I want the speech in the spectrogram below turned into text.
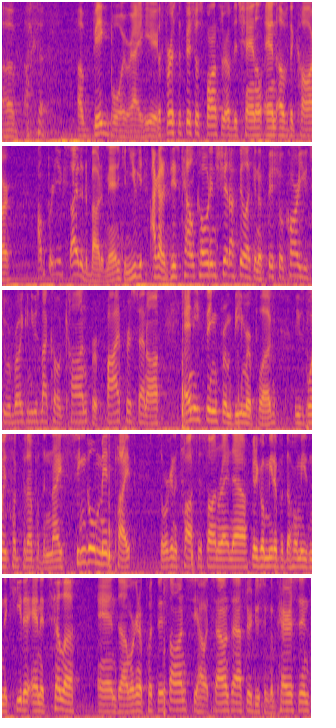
a, a big boy right here. The first official sponsor of the channel and of the car. I'm pretty excited about it, man. Can you get I got a discount code and shit. I feel like an official car YouTuber, bro. You can use my code KHAN for 5% off anything from BimmerPlug. These boys hooked it up with a nice single mid pipe. So we're gonna toss this on right now. Gonna go meet up with the homies Nikita and Attila, and uh, we're gonna put this on, see how it sounds after, do some comparisons.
